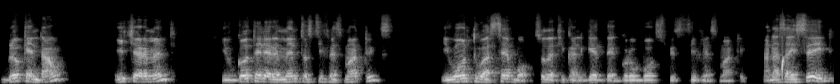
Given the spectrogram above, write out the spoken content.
broken down each element. You've got an elemental stiffness matrix. You want to assemble so that you can get the global stiffness matrix. And as I said,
